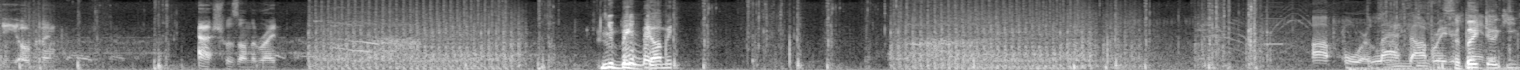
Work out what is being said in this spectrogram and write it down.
the opening. Ash was on the right. You big dummy. Last operator The big standing. dookie.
